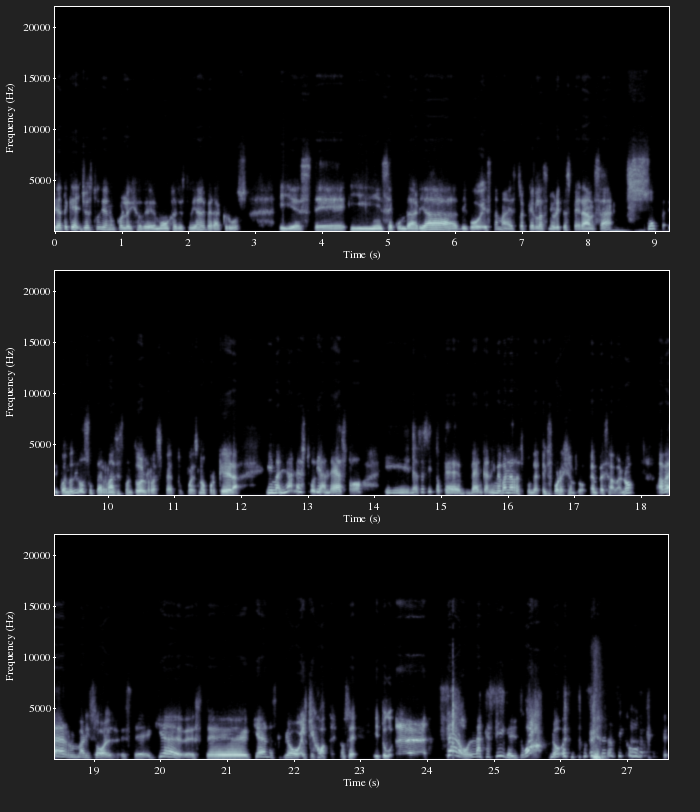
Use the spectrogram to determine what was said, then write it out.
Fíjate que yo estudié en un colegio de monjas, yo estudié en el Veracruz y este y en secundaria digo esta maestra que era la señorita Esperanza, super, cuando digo super nazi con todo el respeto, pues no porque era y mañana estudian esto y necesito que vengan y me van a responder. Entonces, por ejemplo, empezaba, ¿no? A ver, Marisol, este, ¿quién, este, quién escribió El Quijote? No sé y tú, eh, cero, la que sigue, y tú, ¡ah! ¿no? Entonces era así como que,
